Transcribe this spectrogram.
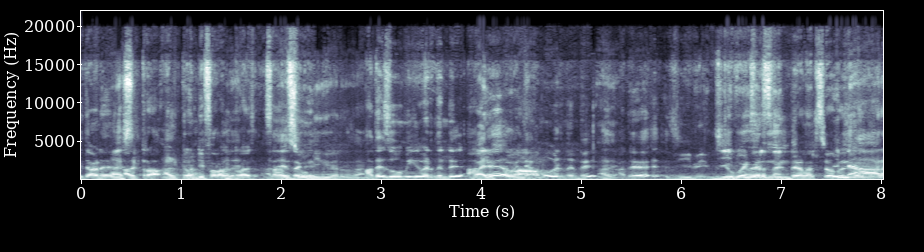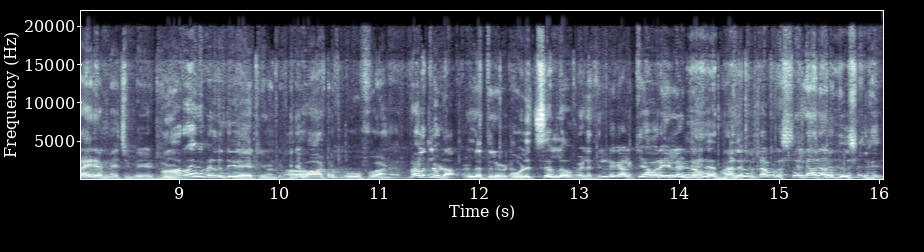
ഇതാണ് അൾട്ര. ട്വന്റി ഫോർ അൾട്ര അതേ. സൂമിങ് വരുന്നുണ്ട്. അതേ റാം വരുന്നുണ്ട്. അതേ. ജിബി ജിബി വരുന്നുണ്ട്. പിന്നെ ആറായിരം എം എച്ച് ബാറ്ററി ആറായിരം വരുന്നുണ്ട്. ബാറ്ററി ഉണ്ട്. പിന്നെ വാട്ടർ പ്രൂഫ് ആണ്. വെള്ളത്തിലൂടാ. വെള്ളത്തിലൂടെ. പൊളിച്ചല്ലോ വെള്ളത്തിലൂടെ കളിക്കാൻ പറയില്ല കേട്ടോ. എന്നാലും പ്രശ്നമില്ല എന്നാണ് ഉദ്ദേശിക്കുന്നത്.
